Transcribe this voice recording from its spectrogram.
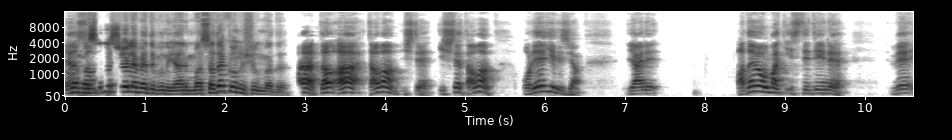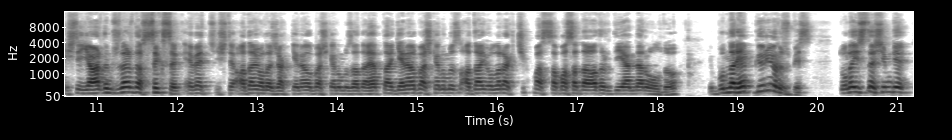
En Ama son- masada söylemedi bunu yani masada konuşulmadı. Ha, ta- ha, tamam işte işte tamam oraya geleceğim. Yani aday olmak istediğini ve işte yardımcıları da sık sık evet işte aday olacak genel başkanımız aday hatta genel başkanımız aday olarak çıkmazsa masa dağılır diyenler oldu. Bunları hep görüyoruz biz. Dolayısıyla şimdi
